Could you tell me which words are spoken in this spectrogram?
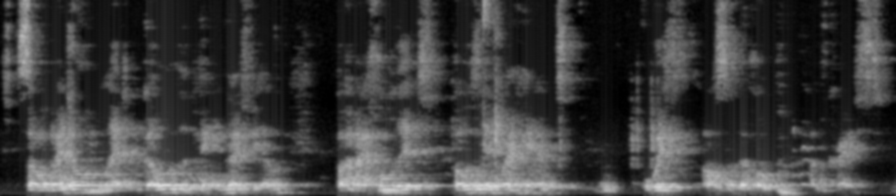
So I don't let go of the pain I feel, but I hold it both in my hand with also the hope of Christ.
